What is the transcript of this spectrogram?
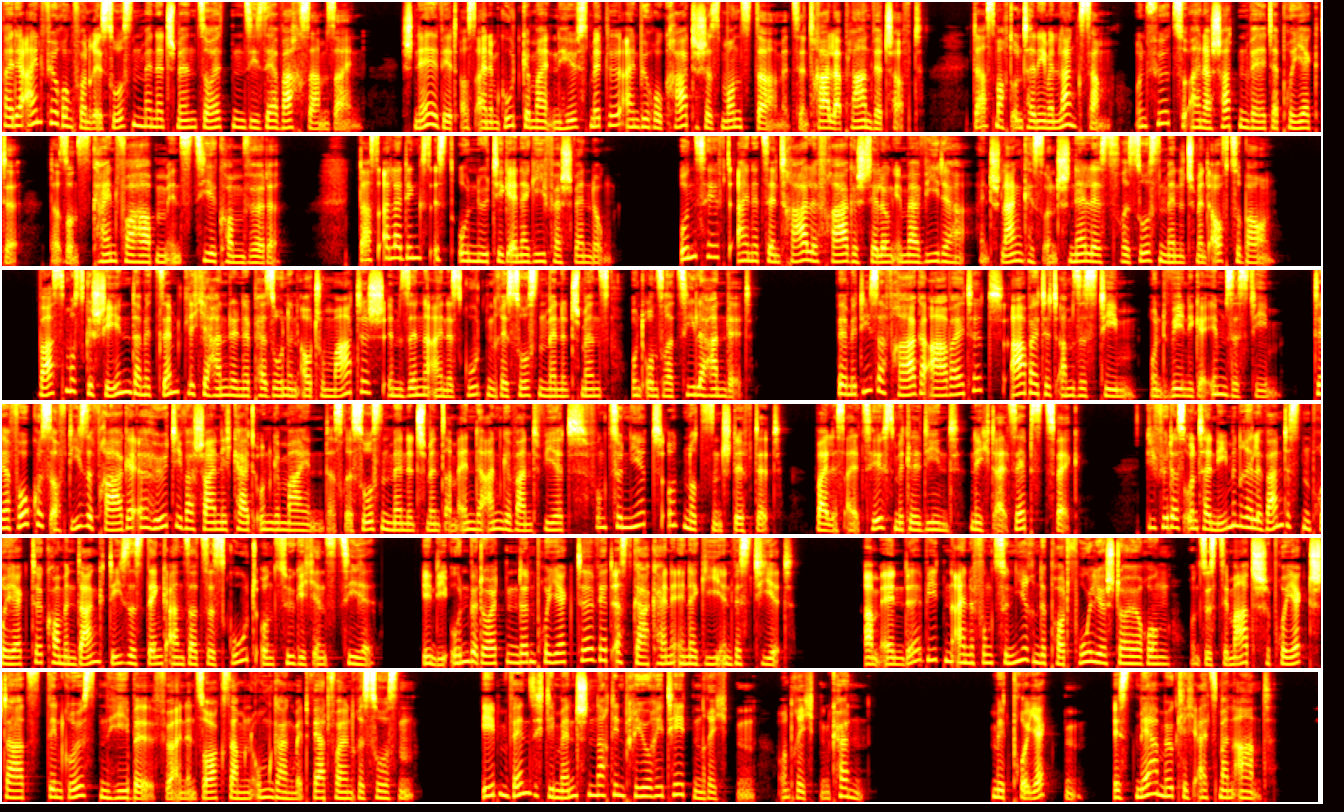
Bei der Einführung von Ressourcenmanagement sollten Sie sehr wachsam sein. Schnell wird aus einem gut gemeinten Hilfsmittel ein bürokratisches Monster mit zentraler Planwirtschaft. Das macht Unternehmen langsam und führt zu einer Schattenwelt der Projekte, da sonst kein Vorhaben ins Ziel kommen würde. Das allerdings ist unnötige Energieverschwendung. Uns hilft eine zentrale Fragestellung immer wieder, ein schlankes und schnelles Ressourcenmanagement aufzubauen. Was muss geschehen, damit sämtliche handelnde Personen automatisch im Sinne eines guten Ressourcenmanagements und unserer Ziele handelt? Wer mit dieser Frage arbeitet, arbeitet am System und weniger im System. Der Fokus auf diese Frage erhöht die Wahrscheinlichkeit ungemein, dass Ressourcenmanagement am Ende angewandt wird, funktioniert und Nutzen stiftet, weil es als Hilfsmittel dient, nicht als Selbstzweck. Die für das Unternehmen relevantesten Projekte kommen dank dieses Denkansatzes gut und zügig ins Ziel. In die unbedeutenden Projekte wird erst gar keine Energie investiert. Am Ende bieten eine funktionierende Portfoliosteuerung und systematische Projektstarts den größten Hebel für einen sorgsamen Umgang mit wertvollen Ressourcen. Eben wenn sich die Menschen nach den Prioritäten richten und richten können. Mit Projekten ist mehr möglich, als man ahnt.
